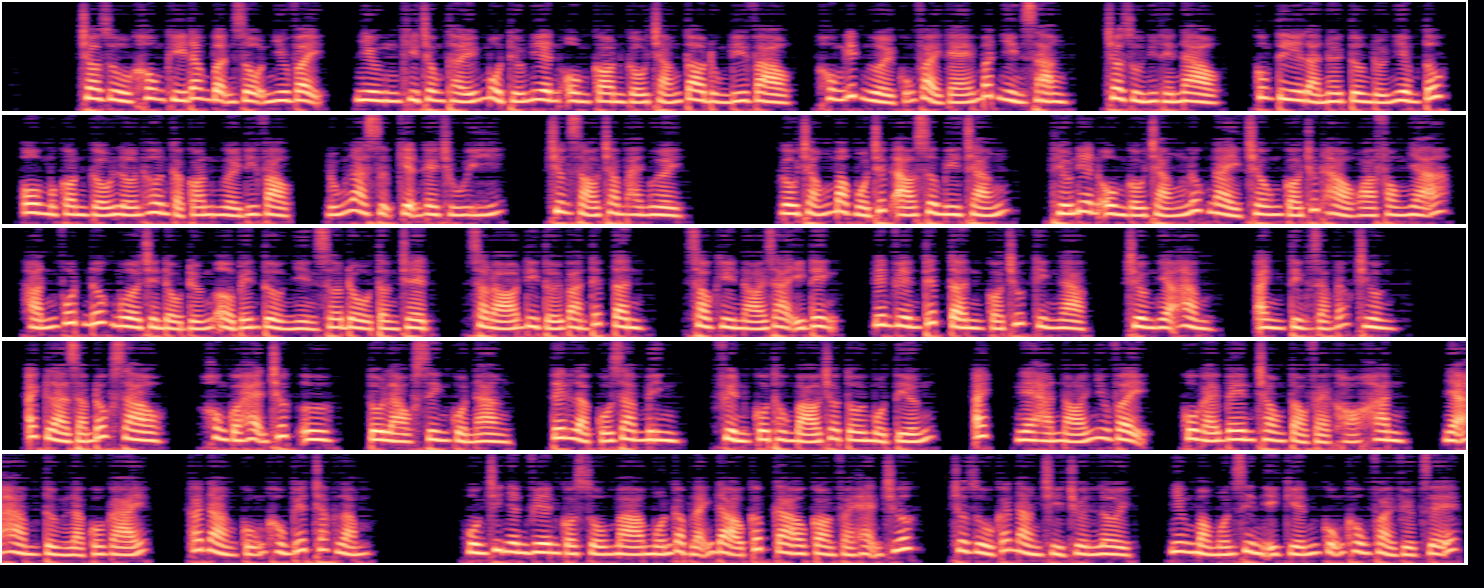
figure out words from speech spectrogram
Cho dù không khí đang bận rộn như vậy, nhưng khi trông thấy một thiếu niên ôm con gấu trắng to đùng đi vào, không ít người cũng phải ghé mắt nhìn sang, cho dù như thế nào, công ty là nơi tương đối nghiêm túc, ôm một con gấu lớn hơn cả con người đi vào, đúng là sự kiện gây chú ý. Chương 620 Gấu trắng mặc một chiếc áo sơ mi trắng, thiếu niên ôm gấu trắng lúc này trông có chút hào hoa phong nhã, hắn vuốt nước mưa trên đầu đứng ở bên tường nhìn sơ đồ tầng trệt, sau đó đi tới bàn tiếp tân, sau khi nói ra ý định, nhân viên tiếp tân có chút kinh ngạc, Trương Nhã Hàm, anh tìm giám đốc Trương. Ách là giám đốc sao, không có hẹn trước ư, tôi là học sinh của nàng, tên là Cố Gia Minh, phiền cô thông báo cho tôi một tiếng, ách, nghe hắn nói như vậy, cô gái bên trong tỏ vẻ khó khăn, Nhã Hàm từng là cô gái, các nàng cũng không biết chắc lắm. Huống chi nhân viên có số má muốn gặp lãnh đạo cấp cao còn phải hẹn trước, cho dù các nàng chỉ truyền lời, nhưng mà muốn xin ý kiến cũng không phải việc dễ.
